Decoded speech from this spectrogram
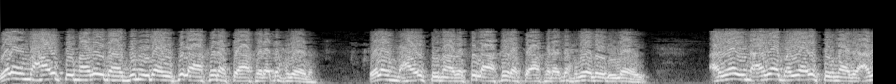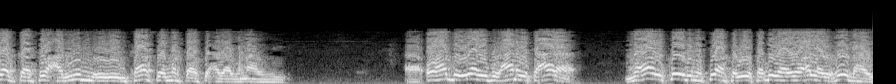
Walahum waxaa u sugnaaday dha haddana ilaahay fi laakhirati aakhira dhexdeeda. Walahum waxaa u sugnaaday fi laakhirati aakhira dhexdeeda ilaahay cadaabun cadaab ayaa u sugnaaday cadaabkaasoo cadiimin ogeyn kaasoo markaasi cadaabnaa weye oo hadda ilaahay subxaana watacaala ma-aalkoodina sidaas ayuu ka dhigayo allah wuxuu dhahay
